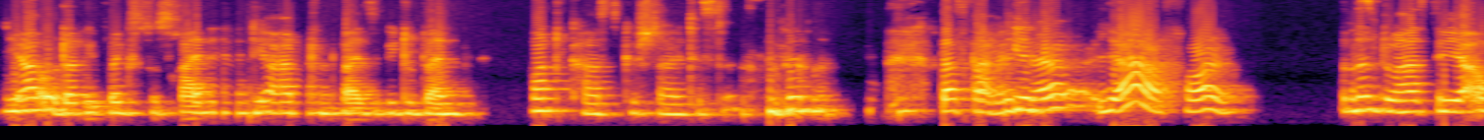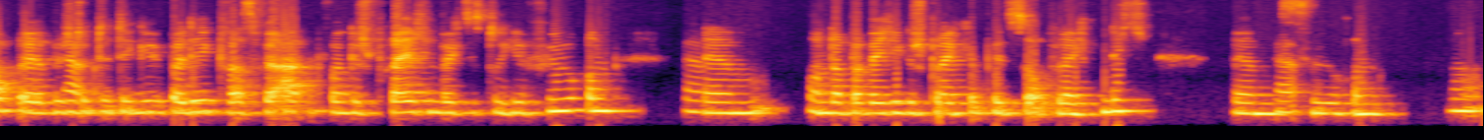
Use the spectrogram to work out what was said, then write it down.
Ja, oder wie bringst du es rein in die Art und Weise, wie du deinen Podcast gestaltest? das kann ich, ne? Ja, voll. Ne, du hast dir ja auch äh, bestimmte ja. Dinge überlegt, was für Arten von Gesprächen möchtest du hier führen ja. Ähm, und aber welche Gespräche willst du auch vielleicht nicht ähm, ja. führen. Ja.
